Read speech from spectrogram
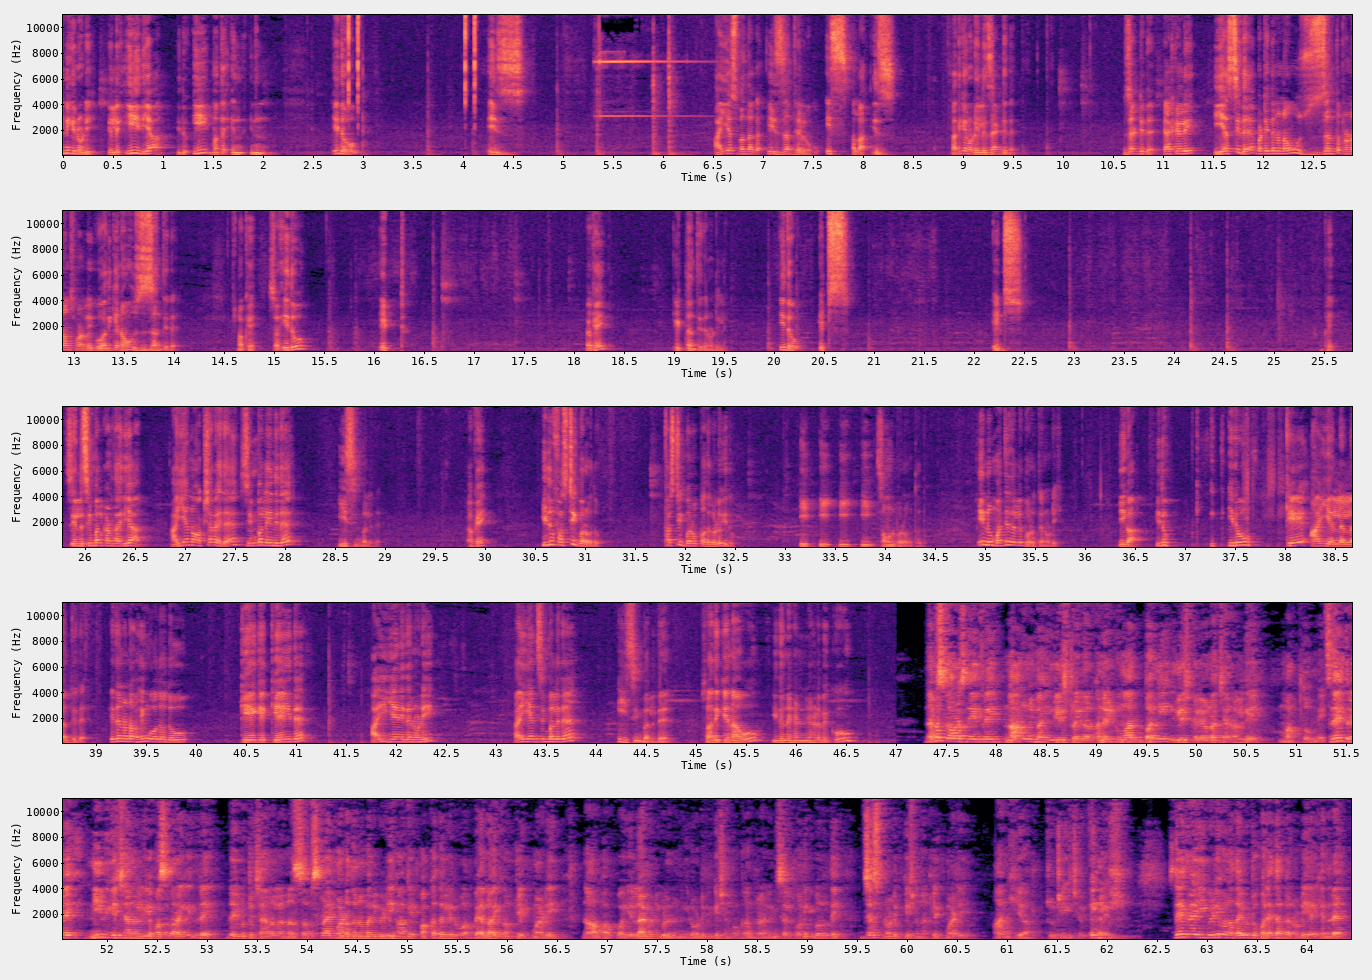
ಇನ್ನಿಗೆ ನೋಡಿ, ಇಲ್ಲಿ ಈ ಇದೆಯಾ? ಇದು ಈ ಮತ್ತೆ ಇನ್ ಇನ್. ಇದು ಇಸ್ ಐ ಎಸ್ ಬಂದಾಗ ಇಸ್ ಅಂತ ಹೇಳಬೇಕು. ಇಸ್ ಅಲ್ಲ ಇಸ್ ಅದಕ್ಕೆ ನೋಡಿ, ಇಲ್ಲಿ ಝೆಡ್ ಇದೆ. ಝೆಡ್ ಇದೆ. ಯಾಕೆ ಹೇಳಿ? ಎಸ್ ಇದೆ ಬಟ್ ಇದನ್ನು ನಾವು ಝ್ ಅಂತ ಪ್ರೊನೌನ್ಸ್ ಮಾಡಬೇಕು. ಅದಕ್ಕೆ ನಾವು ಝ್ ಅಂತಿದೆ. ಓಕೆ ಸೊ ಇದು ಇಟ್ ಓಕೆ ಇಟ್ ಅಂತಿದೆ ನೋಡಿ ಇದು ಇಟ್ಸ್ ಇಟ್ಸ್ ಓಕೆ ಇಲ್ಲಿ ಸಿಂಬಲ್ ಕಾಣ್ತಾ ಇದೆಯಾ? ಐ ಅನ್ನೋ ಅಕ್ಷರ ಇದೆ ಸಿಂಬಲ್ ಏನಿದೆ? ಈ ಸಿಂಬಲ್ ಇದೆ. ಓಕೆ ಇದು ಫಸ್ಟಿಗೆ ಬರೋದು. ಫಸ್ಟಿಗೆ ಬರೋ ಪದಗಳು ಇದು. ಇ ಇ ಇ ಸೌಂಡ್ ಬರುವಂಥದ್ದು. ಇನ್ನು ಮಧ್ಯದಲ್ಲಿ ಬರುತ್ತೆ ನೋಡಿ. ಈಗ ಇದು ಇದು ಕೆ ಐ ಎಲ್ ಎಲ್ ಅಂತಿದೆ. ಇದನ್ನು ನಾವು ಹೆಂಗೆ ಓದೋದು? ಕೆಗೆ ಕೆ ಇದೆ. ಐ ಏನಿದೆ ನೋಡಿ? ಐ ಏನು ಸಿಂಬಲ್ ಇದೆ? ಈ ಸಿಂಬಲ್ ಇದೆ. ಸೊ ಅದಕ್ಕೆ ನಾವು ಇದನ್ನು ಹೆಣ್ಣು ಹೇಳಬೇಕು. ನಮಸ್ಕಾರ ಸ್ನೇಹಿತರೆ, ನಾನು ನಿಮ್ಮ ಇಂಗ್ಲಿಷ್ ಟ್ರೈನರ್ ಅನಿಲ್ ಕುಮಾರ್. ಬನ್ನಿ ಇಂಗ್ಲಿಷ್ ಕಲಿಯೋಣ ಚಾನಲ್ಗೆ ಮತ್ತೊಮ್ಮೆ. ಸ್ನೇಹಿತರೆ, ನೀವು ಈ ಚಾನಲ್ಗೆ ಹೊಸಬರಾಗಿದ್ರೆ ದಯವಿಟ್ಟು ಚಾನಲ್ ಅನ್ನು ಸಬ್ಸ್ಕ್ರೈಬ್ ಮಾಡೋದನ್ನು ಮರಿಬೇಡಿ. ಹಾಗೆ ಪಕ್ಕದಲ್ಲಿರುವ ಬೆಲ್ ಐಕಾನ್ ಕ್ಲಿಕ್ ಮಾಡಿ. ನಾವು ಹಾಕುವ ಎಲ್ಲ ವಿಡಿಯೋಗಳು ನಿಮಗೆ ನೋಟಿಫಿಕೇಶನ್ ಮುಖಾಂತರ ನಿಮ್ಮ ಸೆಲ್ ಫೋನಿಗೆ ಬರುತ್ತೆ. ಜಸ್ಟ್ ನೋಟಿಫಿಕೇಶನ್ ಕ್ಲಿಕ್ ಮಾಡಿ. On here to teach English ಸ್ನೇಹಿತರೆ, ಈ ವಿಡಿಯೋನ ದಯವಿಟ್ಟು ಕೊನೆ ತನಕ ನೋಡಿ. ಯಾಕೆಂದ್ರೆ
